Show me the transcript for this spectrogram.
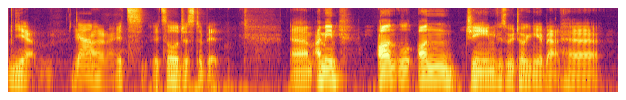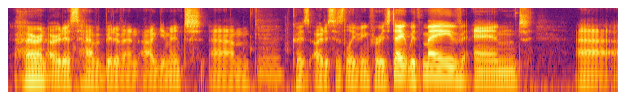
yeah, yeah. I don't know. It's it's all just a bit. Um, I mean, on on Jean because we were talking about her. Her and Otis have a bit of an argument because Otis is leaving for his date with Maeve, and uh,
